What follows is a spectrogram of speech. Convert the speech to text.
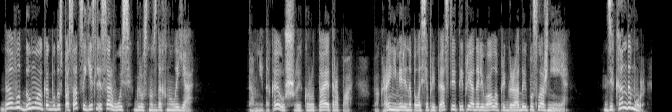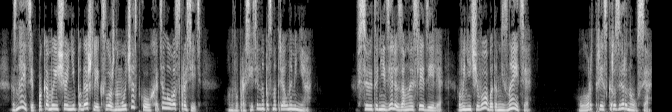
«Да вот думаю, как буду спасаться, если сорвусь», — грустно вздохнула я. «Там не такая уж и крутая тропа. По крайней мере, на полосе препятствий ты преодолевала преграды посложнее. «Декан де Мур, знаете, пока мы еще не подошли к сложному участку, хотела у вас спросить». Он вопросительно посмотрел на меня. «Всю эту неделю за мной следили. Вы ничего об этом не знаете?» Лорд резко развернулся.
